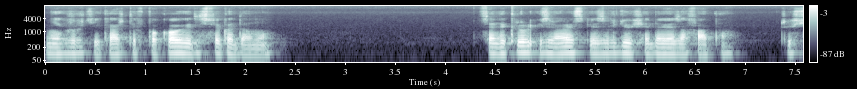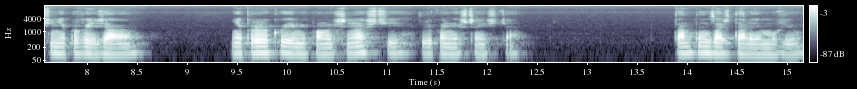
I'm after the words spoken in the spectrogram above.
Niech wróci każdy w pokoju do swego domu. Wtedy król izraelski zwrócił się do Jozafata. Czyż ci nie powiedziałem? Nie prorokuje mi pomyślności, tylko nieszczęścia. Tamten zaś dalej mówił.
